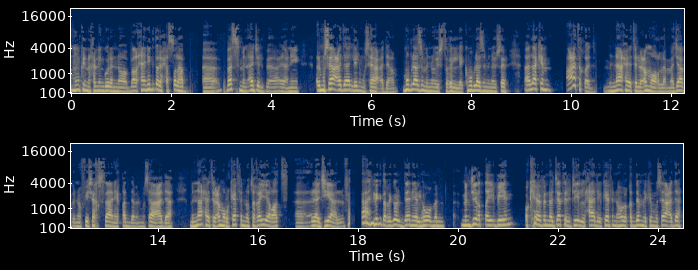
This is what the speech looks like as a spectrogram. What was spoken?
ممكن نخلي نقول إنه بعض الأحيان يقدر يحصلها آه بس من أجل يعني المساعدة للمساعدة. مو بلازم إنه يستغلك مو بلازم إنه يصير. آه، لكن أعتقد من ناحية العمر لما جاب إنه في شخص ثاني قدم المساعدة من ناحية العمر وكيف إنه تغيرت آه، الأجيال. نقدر نقول دانيال هو من من جيل الطيبين وكيف إنه جات الجيل الحالي وكيف إنه هو يقدم لك المساعدة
